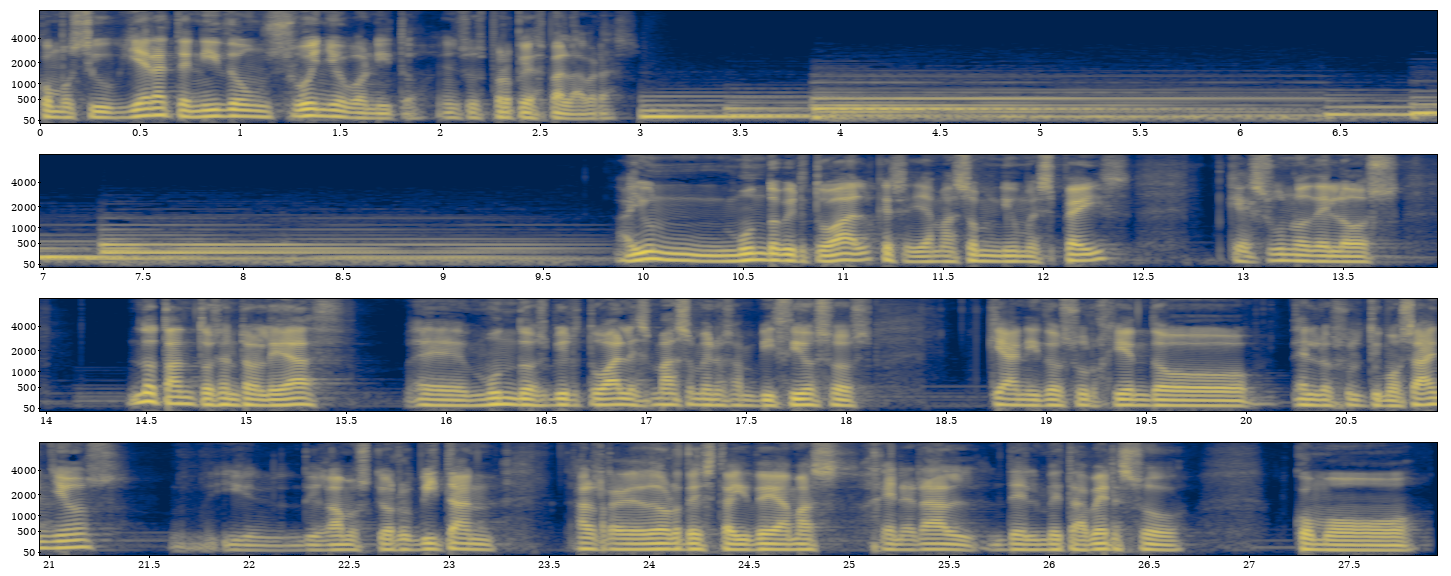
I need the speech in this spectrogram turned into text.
como si hubiera tenido un sueño bonito, en sus propias palabras. Hay un mundo virtual que se llama Somnium Space, que es uno de los, no tantos en realidad, eh, mundos virtuales más o menos ambiciosos que han ido surgiendo en los últimos años y digamos que orbitan alrededor de esta idea más general del metaverso como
